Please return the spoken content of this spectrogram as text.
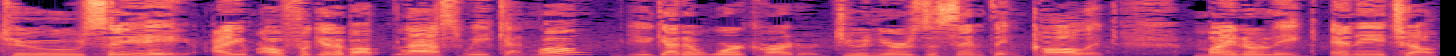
to say, hey, I, I'll forget about last weekend. Well, you got to work harder. Junior is the same thing. College, minor league, NHL.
